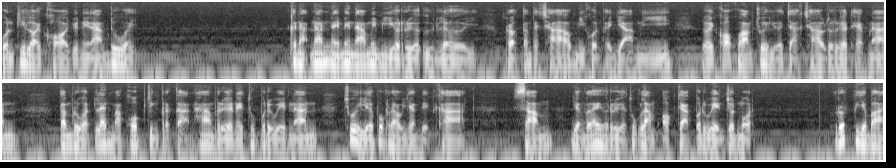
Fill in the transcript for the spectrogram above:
คนที่ลอยคออยู่ในน้ำด้วย ขณะนั้นในแม่น้ำไม่มีเรืออื่นเลย เพราะตั้งแต่เช้ามีคนพยายามหนี โดยขอความช่วยเหลือจากชาวเรือแถบนั้นตำรวจแล่นมาพบจึงประกาศห้ามเรือในทุกบริเวณนั้น ช่วยเหลือพวกเราอย่างเด็ดขาด ซ้ำยังไล่เรือทุกลำออกจากบริเวณจนหมด รถพยาบาล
